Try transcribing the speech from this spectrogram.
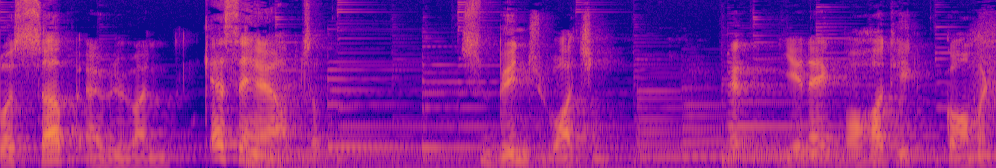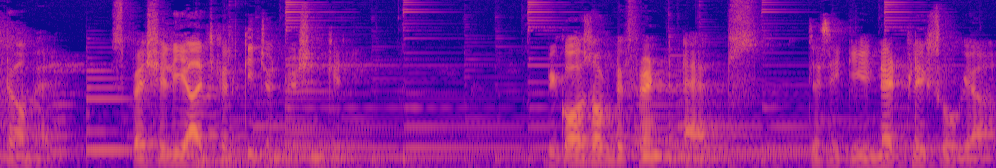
What's up, everyone? कैसे हैं आप सब? बिंज वॉचिंग ये ना एक बहुत ही कॉमन टर्म है स्पेशली आजकल की जनरेशन के लिए. बिकॉज़ ऑफ़ डिफरेंट एप्स जैसे कि नेटफ्लिक्स हो गया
